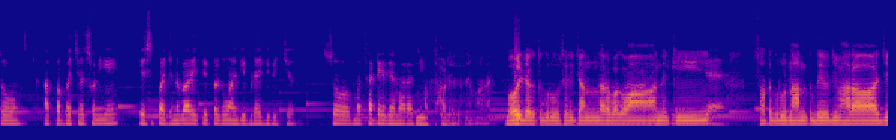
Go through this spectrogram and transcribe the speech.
ਤੋਂ ਆਪਾਂ ਬਚਨ ਸੁਣੀਏ ਇਸ ਭਜਨ ਬਾਰੇ ਤੇ ਭਗਵਾਨ ਦੀ ਵਿਦਾਈ ਦੇ ਵਿੱਚ ਸੋ ਮੱਥਾ ਟੇਕਦੇ ਮਹਾਰਾਜ ਜੀ ਮੱਥਾ ਟੇਕਦੇ ਮਹਾਰਾਜ ਬੋਲ ਜਗਤ ਗੁਰੂ ਸ੍ਰੀ ਚੰਦਰ ਭਗਵਾਨ ਕੀ ਜੈ। ਸਤਿਗੁਰੂ ਨਾਨਕ ਦੇਵ ਜੀ ਮਹਾਰਾਜ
